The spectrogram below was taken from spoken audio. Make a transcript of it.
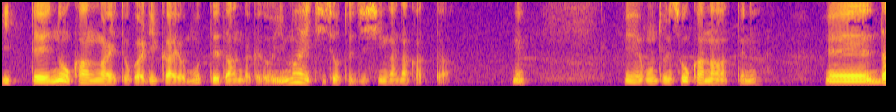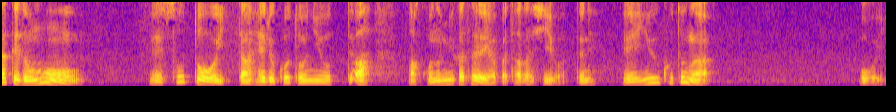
一定の考えとか理解を持ってたんだけどいまいちちょっと自信がなかった、ね。えー、本当にそうかなってね、えー、だけども、え、外を一旦経ることによってああこの見方でやっぱり正しいわってね、えー、いうことが多い。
